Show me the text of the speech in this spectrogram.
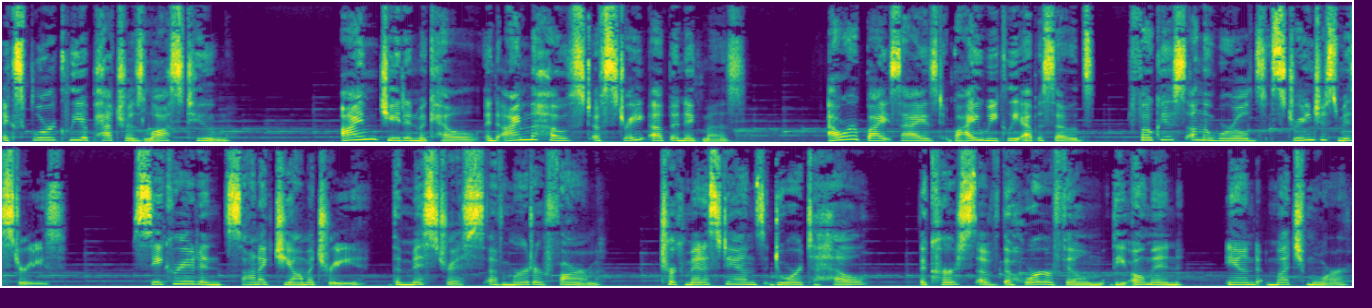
explore Cleopatra's lost tomb. I'm Jaden McKell, and I'm the host of Straight Up Enigmas. Our bite sized bi weekly episodes focus on the world's strangest mysteries. Sacred and sonic geometry, the mistress of Murder Farm Turkmenistan's Door to Hell, The Curse of the horror film The Omen, and much more.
